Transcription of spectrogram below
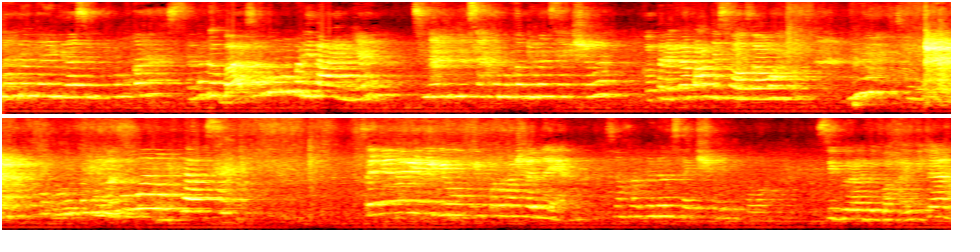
Ano bukas? Talaga ba? Saan mo mabalitaan yan? Sinabi niya sa akin ng kabilang section. Ikaw talaga pa ako dismosa mo. Ano walang klase? Saan niyo narinig yung impormasyon na yan? Sa kabilang section po. Sigurado ba kayo dyan?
